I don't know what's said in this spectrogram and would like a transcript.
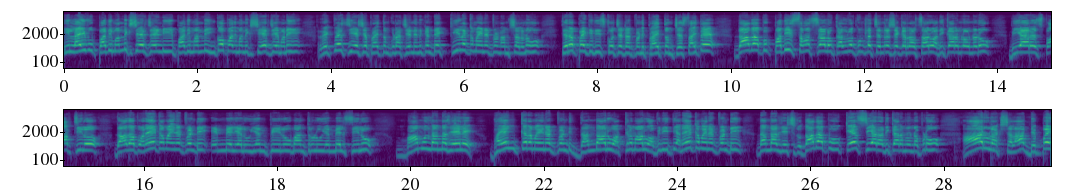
ఈ లైవ్ పది మందికి షేర్ చేయండి. ఈ పది మంది ఇంకో పది మందికి షేర్ చేయమని రిక్వెస్ట్ చేసే ప్రయత్నం కూడా చేయండి. ఎందుకంటే కీలకమైనటువంటి అంశాలను తెరపైకి తీసుకొచ్చేటటువంటి ప్రయత్నం చేస్తా. అయితే దాదాపు పది సంవత్సరాలు కల్వకుంట్ల చంద్రశేఖరరావు సారు అధికారంలో ఉన్నాడు. బీఆర్ఎస్ పార్టీలో దాదాపు అనేకమైనటువంటి ఎమ్మెల్యేలు ఎంపీలు మంత్రులు ఎమ్మెల్సీలు మామూలు దందా చేయలే. భయంకరమైనటువంటి దందాలు అక్రమాలు అవినీతి అనేకమైనటువంటి దందాలు చేసారు దాదాపు కేసీఆర్ అధికారంలో ఉన్నప్పుడు ఆరు లక్షల డెబ్బై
